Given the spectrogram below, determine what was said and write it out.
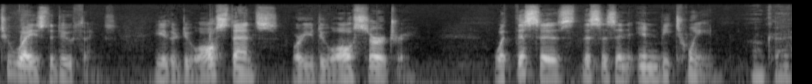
two ways to do things either do all stents or you do all surgery what this is this is an in between Okay.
